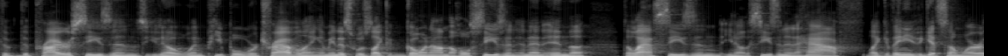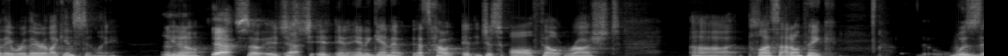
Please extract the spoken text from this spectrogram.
the the prior seasons, you know, when people were traveling, I mean, this was like going on the whole season, and then in the the last season, you know, the season and a half, like if they needed to get somewhere, they were there like instantly. You know, Yeah. So it just it, and, and again, that, that's how it, it just all felt rushed. Uh, plus, I don't think was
